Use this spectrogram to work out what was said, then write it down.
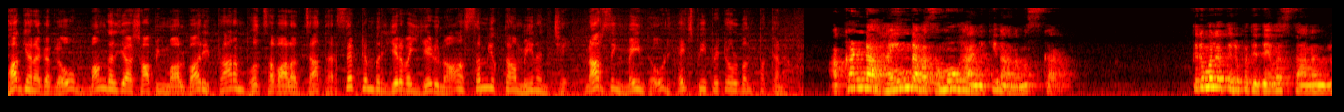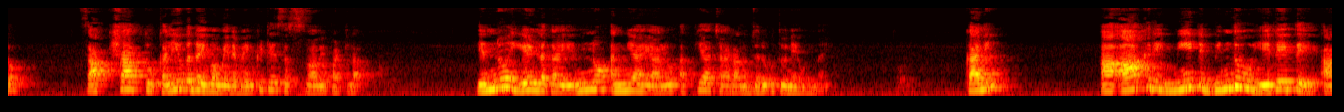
భాగ్యనగర్లో మంగళ్య షాపింగ్ మాల్ వారి ప్రారంభోత్సవాల జాతర సెప్టెంబర్ ఇరవై ఏడున సంయుక్త మీనంచే. Narsingi main road HP petrol bunk పక్కన. అఖండ హైందవ సమూహానికి నా నమస్కారం. తిరుమల తిరుపతి దేవస్థానంలో సాక్షాత్తు కలియుగ దైవమైన వెంకటేశ్వర స్వామి పట్ల ఎన్నో ఏళ్ళగా ఎన్నో అన్యాయాలు అత్యాచారాలు జరుగుతూనే ఉన్నాయి. కానీ ఆ ఆఖరి నీటి బిందువు ఏదైతే ఆ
